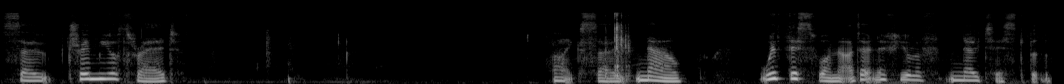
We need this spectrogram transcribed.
So trim your thread. Like so. Now with this one I don't know if you'll have noticed but the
